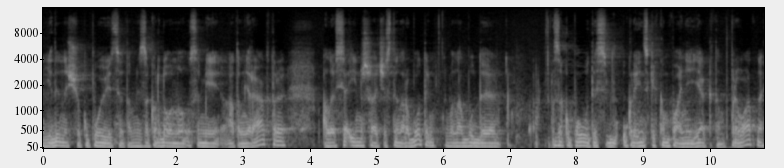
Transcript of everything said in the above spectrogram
Єдине, що купується там із-за кордону самі атомні реактори, але вся інша частина роботи вона буде закуповуватись в українських компаній, як там в приватних,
